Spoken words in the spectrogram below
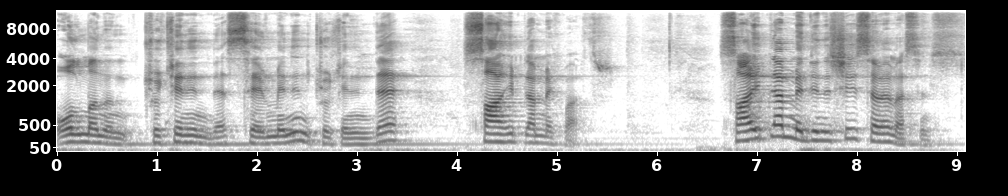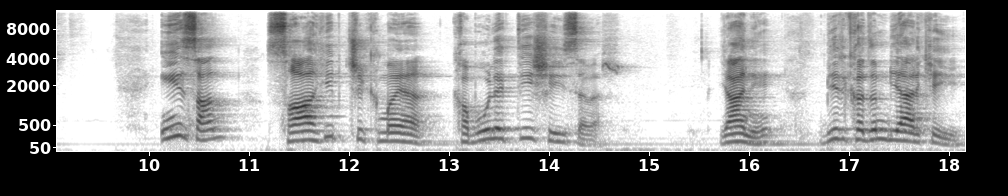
olmanın kökeninde, sevmenin kökeninde sahiplenmek vardır. Sahiplenmediğiniz şeyi sevemezsiniz. İnsan sahip çıkmaya kabul ettiği şeyi sever. Yani bir kadın bir erkeği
